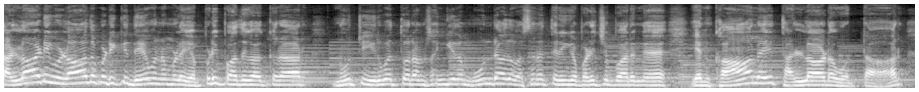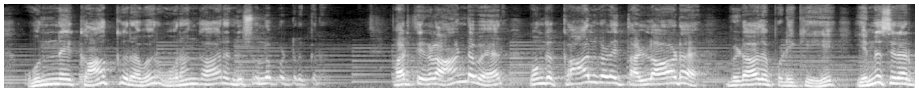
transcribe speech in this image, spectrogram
தள்ளாடி விழாதபடிக்கு தேவன் நம்மளை எப்படி பாதுகாக்கிறார்? நூற்றி இருபத்தோராம் சங்கீதம் மூன்றாவது வசனத்தை நீங்கள் படித்து பாருங்க. என் காலை தள்ளாட ஒட்டார் உன்னை காக்கிறவர் உறங்கார் என்று சொல்லப்பட்டிருக்கிறார் பார்த்தீர்களா ஆண்டவர் உங்கள் கால்களை தள்ளாட விடாதபடிக்கு என்ன சிலர்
